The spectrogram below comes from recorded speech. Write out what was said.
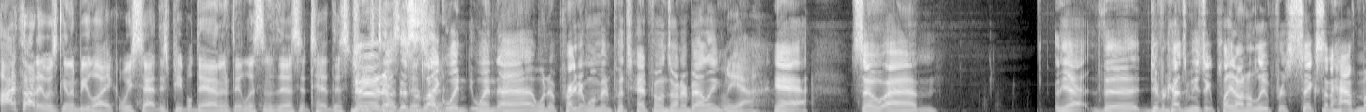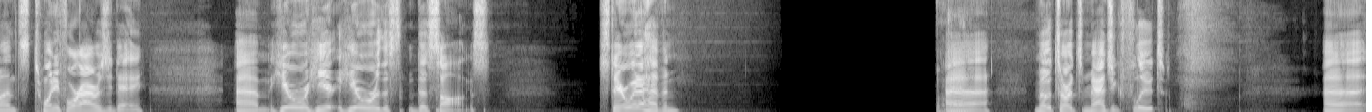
I thought it was going to be like we sat these people down, and if they listen to this, it t- this no, no, no. tasted This is like when when uh, when a pregnant woman puts headphones on her belly. yeah, Yeah. So, um, yeah, the different kinds of music played on a loop for six and a half months, 24 hours a day. Um, here were here here were the the songs: "Stairway to Heaven," uh, Mozart's Magic Flute, uh,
